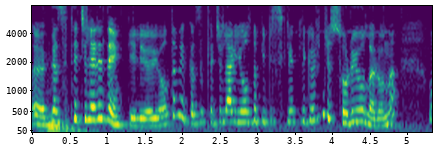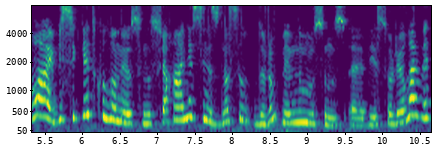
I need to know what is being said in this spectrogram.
Ee, hmm. gazetecilere denk geliyor yolda ve gazeteciler yolda bir bisikletli görünce soruyorlar ona. Vay bisiklet kullanıyorsunuz şahanesiniz nasıl durum memnun musunuz e, diye soruyorlar ve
